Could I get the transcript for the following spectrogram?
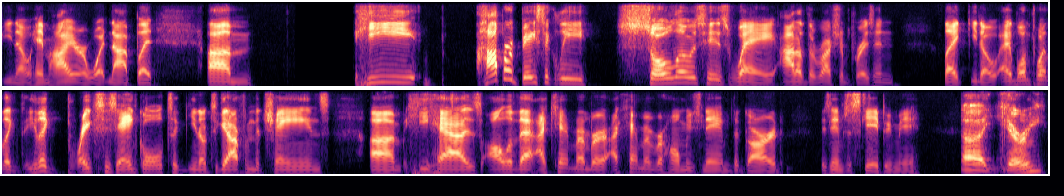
you know him higher or whatnot. But um, he Hopper basically solos his way out of the Russian prison. Like you know, at one point, like he like breaks his ankle to you know to get out from the chains. Um, he has all of that. I can't remember. I can't remember homie's name. The guard. His name's escaping me. Uh, Yuri.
